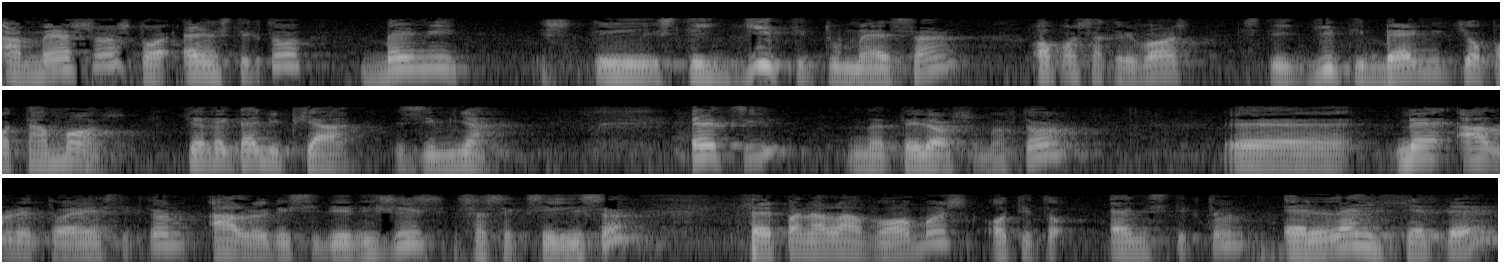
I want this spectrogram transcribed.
Αμέσως το ένστικτο μπαίνει στη, στην κήτη του μέσα όπως ακριβώς στην κήτη μπαίνει και ο ποταμός και δεν κάνει πια ζημιά. Έτσι να τελειώσουμε αυτό ε, ναι άλλο είναι το ένστικτο άλλο είναι η συνείδηση σας εξήγησα. Θα επαναλάβω όμως ότι το ένστικτο ελέγχεται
